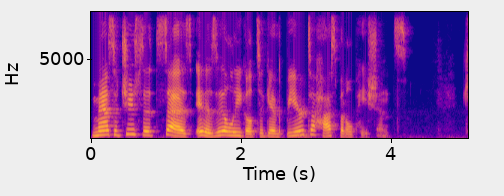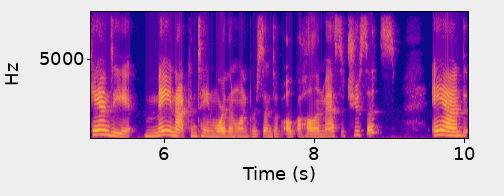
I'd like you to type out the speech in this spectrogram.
Massachusetts says it is illegal to give beer hmm. to hospital patients. Candy may not contain more than hmm. 1% of alcohol in Massachusetts, and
